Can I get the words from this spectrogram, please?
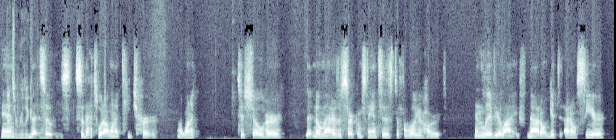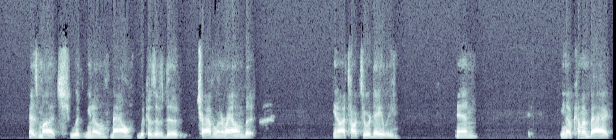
And that's a really good that, so so that's what I want to teach her. I want to show her that no matter the circumstances, to follow your heart and live your life. Now, I don't get to, I don't see her as much with, you know, now because of the traveling around, but, you know, I talk to her daily and, you know, coming back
